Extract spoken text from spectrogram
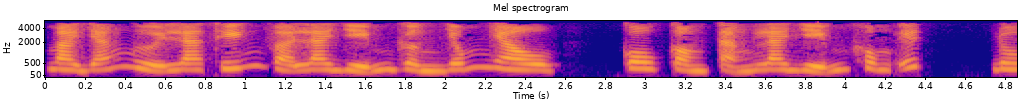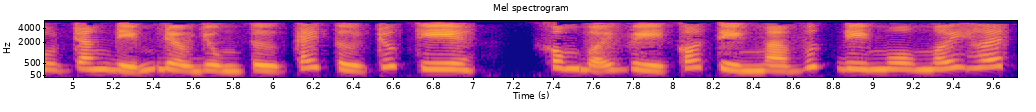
mà dáng người La Thiến và La Diễm gần giống nhau, cô còn tặng La Diễm không ít, đồ trang điểm đều dùng từ cái từ trước kia, không bởi vì có tiền mà vứt đi mua mới hết,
